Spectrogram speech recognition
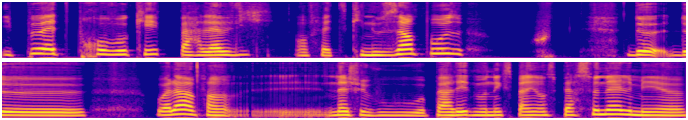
il peut être provoqué par la vie, en fait, qui nous impose de... de voilà, enfin, là, je vais vous parler de mon expérience personnelle, mais, euh,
